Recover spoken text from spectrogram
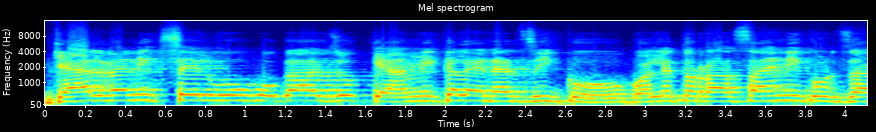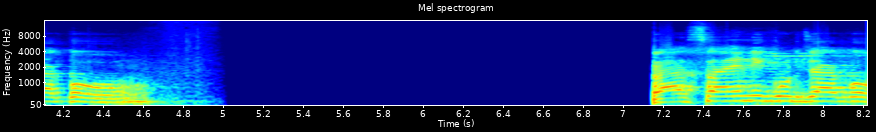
गैल्वेनिक सेल वो होगा जो केमिकल एनर्जी को, बोले तो रासायनिक ऊर्जा को, रासायनिक ऊर्जा को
